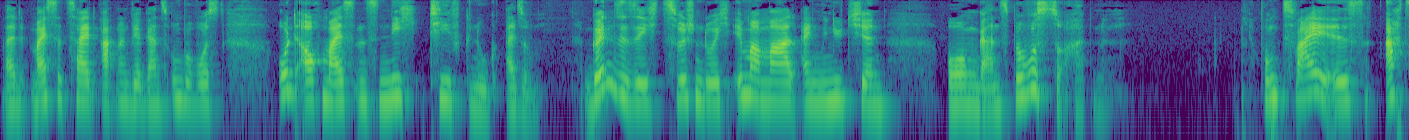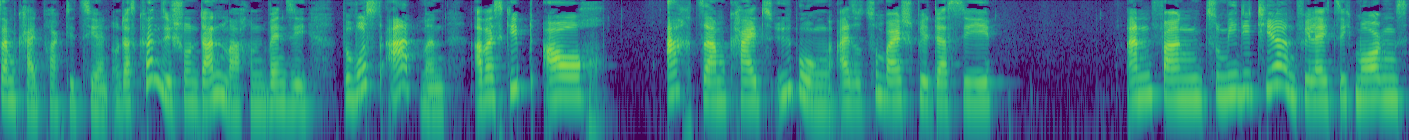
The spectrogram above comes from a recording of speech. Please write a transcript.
Weil meiste Zeit atmen wir ganz unbewusst und auch meistens nicht tief genug. Also gönnen Sie sich zwischendurch immer mal ein Minütchen, um ganz bewusst zu atmen. Punkt zwei ist Achtsamkeit praktizieren. Und das können Sie schon dann machen, wenn Sie bewusst atmen. Aber es gibt auch Achtsamkeitsübungen, also zum Beispiel, dass sie anfangen zu meditieren, vielleicht sich morgens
